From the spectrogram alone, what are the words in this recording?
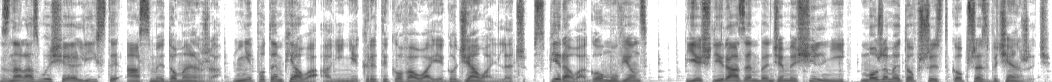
znalazły się listy Asmy do męża. Nie potępiała ani nie krytykowała jego działań, lecz wspierała go, mówiąc: Jeśli razem będziemy silni, możemy to wszystko przezwyciężyć.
